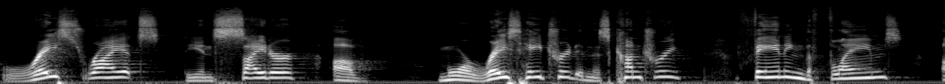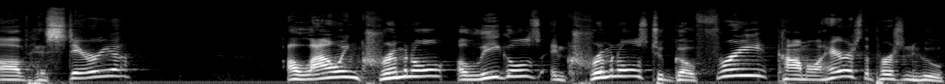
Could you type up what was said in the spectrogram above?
race riots, the inciter of more race hatred in this country, fanning the flames of hysteria, allowing criminal illegals and criminals to go free. Kamala Harris, the person who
